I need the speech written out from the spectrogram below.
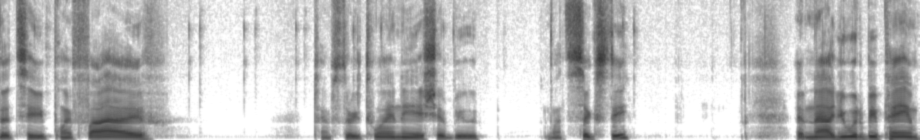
let's see, 0.5 times 320 should be 160. And now you would be paying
